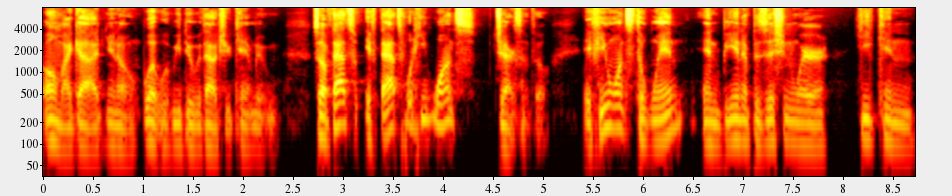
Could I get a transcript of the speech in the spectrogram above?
"Oh my God, you know what would we do without you, Cam Newton?" So if that's if that's what he wants, Jacksonville. If he wants to win and be in a position where he can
